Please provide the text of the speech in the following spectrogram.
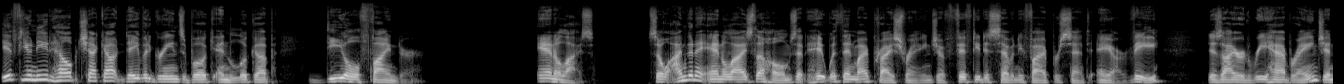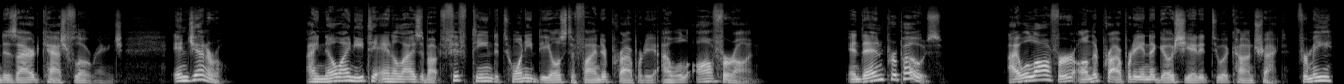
If you need help, check out David Greene's book and look up Deal Finder. Analyze. So I'm going to analyze the homes that hit within my price range of 50 to 75% ARV, desired rehab range, and desired cash flow range. In general, I know I need to analyze about 15 to 20 deals to find a property I will offer on. And then propose. I will offer on the property and negotiate it to a contract. For me,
